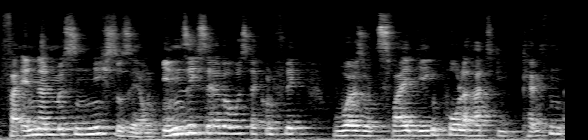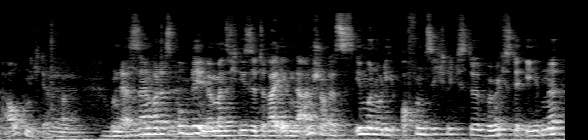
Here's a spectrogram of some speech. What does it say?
verändern müssen, nicht so sehr. Und in sich selber, wo ist der Konflikt, wo er so zwei Gegenpole hat, die kämpfen, auch nicht der Fall. Und das ist einfach das Problem. Wenn man sich diese drei Ebenen anschaut, das ist immer nur die offensichtlichste, höchste Ebene,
